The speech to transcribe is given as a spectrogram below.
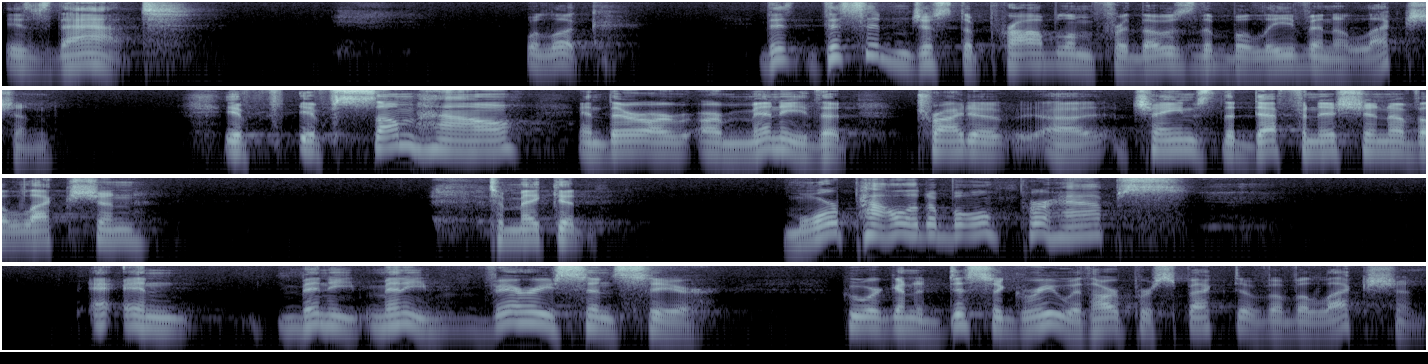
is that? Well, look, this, this isn't just a problem for those that believe in election. If, if somehow, and there are, are many that try to uh, change the definition of election to make it more palatable, perhaps, and many, many very sincere who are going to disagree with our perspective of election.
